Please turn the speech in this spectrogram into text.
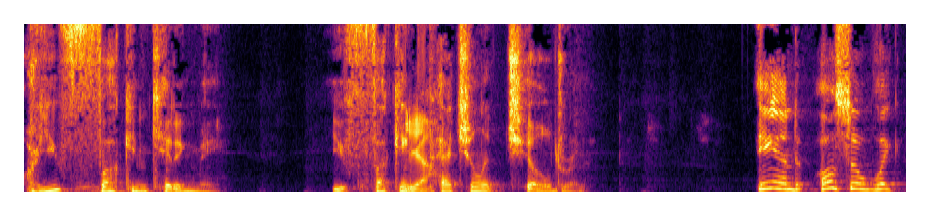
are you fucking kidding me? You fucking Yeah. petulant children. And also, like,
